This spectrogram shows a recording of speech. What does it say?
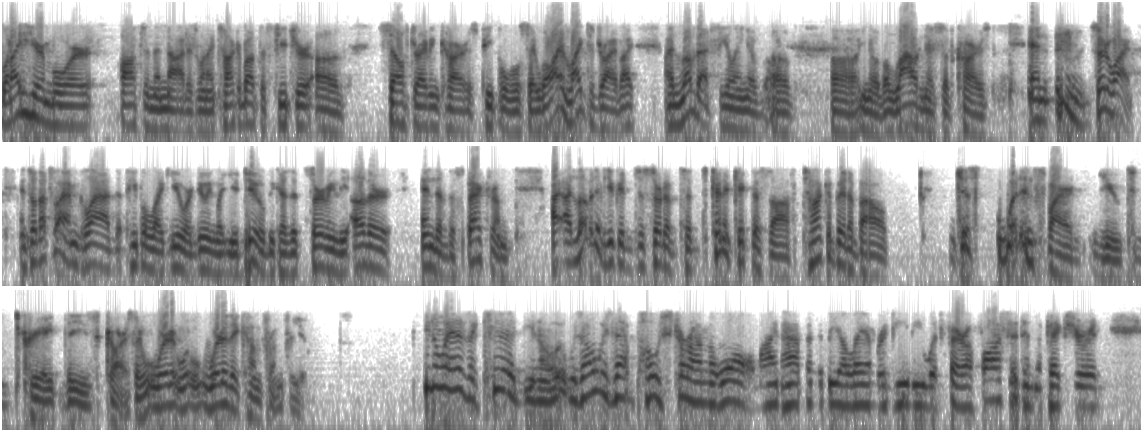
what I hear more often than not is when I talk about the future of self-driving cars, people will say, "Well, I like to drive. I I love that feeling of of uh, you know the loudness of cars," and so do I. And so that's why I'm glad that people like you are doing what you do because it's serving the other end of the spectrum. I, I'd love it if you could just sort of to, to kind of kick this off, talk a bit about just what inspired you to create these cars. Like where where do they come from for you? You know, as a kid, you know, it was always that poster on the wall. Mine happened to be a Lamborghini with Farrah Fawcett in the picture, and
